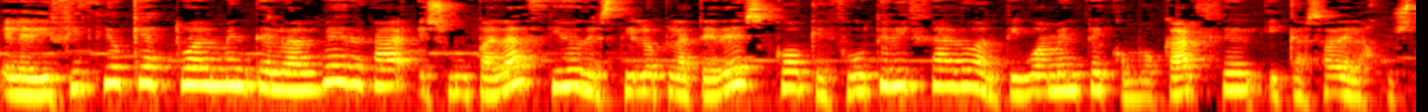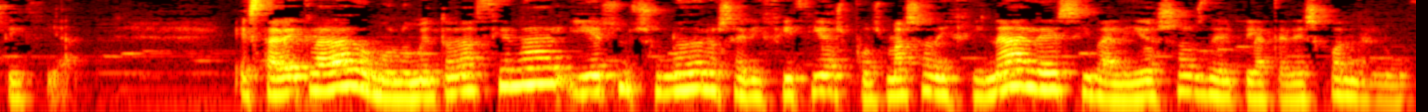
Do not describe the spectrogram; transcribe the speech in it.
El edificio que actualmente lo alberga es un palacio de estilo plateresco que fue utilizado antiguamente como cárcel y casa de la justicia. Está declarado Monumento Nacional y es uno de los edificios pues, más originales y valiosos del plateresco andaluz.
